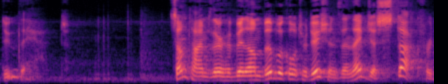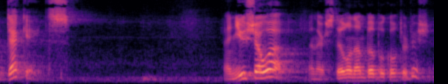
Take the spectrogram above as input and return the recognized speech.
do that. Sometimes there have been unbiblical traditions and they've just stuck for decades. And you show up, and there's still an unbiblical tradition.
